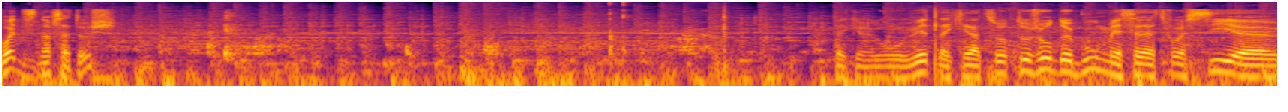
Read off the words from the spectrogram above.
ouais, 19 ça touche? Fait qu'un gros 8, la créature toujours debout, mais cette fois-ci, euh,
